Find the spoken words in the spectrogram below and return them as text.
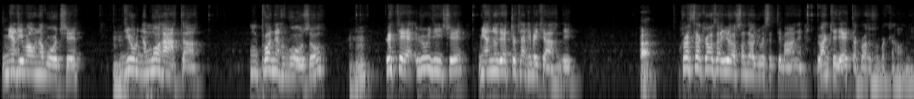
mi arriva una voce mm. di una morata un po' nervoso mm-hmm. perché lui dice mi hanno detto che arriva i cardi. Ah questa cosa io lo so da due settimane, l'ho anche detta qua su Baccaroni.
